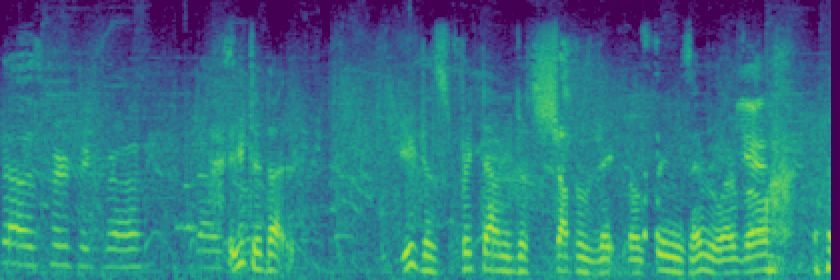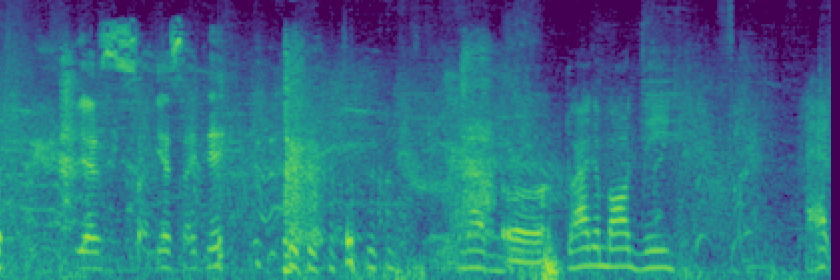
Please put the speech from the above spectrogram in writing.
that was perfect, bro. That was you so- did that. You just freaked out and you just shot those those things everywhere, bro. Yeah. Yes, yes, I did. I Uh, Dragon Ball Z X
